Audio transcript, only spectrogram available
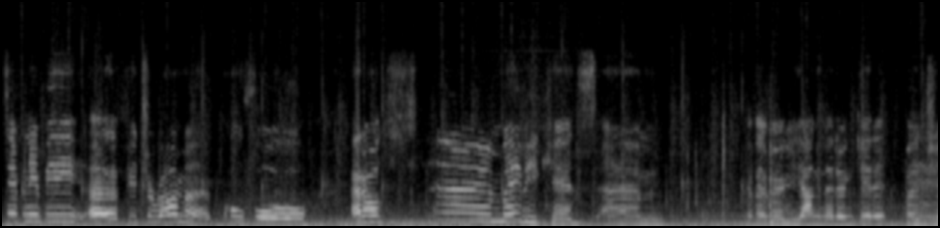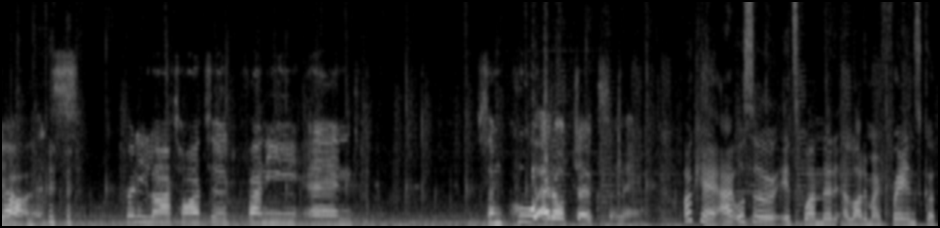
Stephanie B, uh, Futurama, cool for adults, eh, maybe kids. Um, if they're very young and they don't get it. But Hmm. yeah, it's pretty light-hearted, funny, and some cool adult jokes in there. Okay, I also it's one that a lot of my friends got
